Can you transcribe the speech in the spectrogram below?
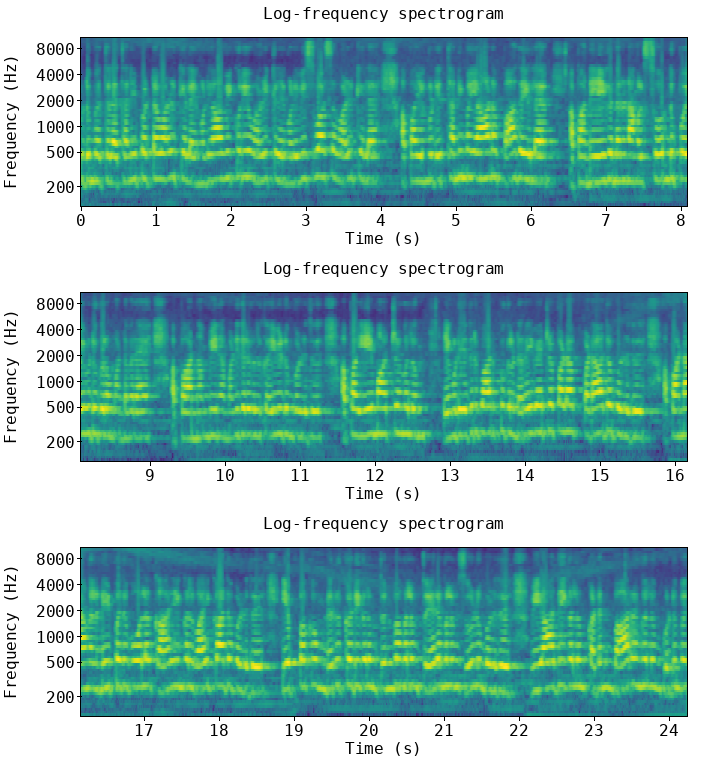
குடும்பத்தில் தனிப்பட்ட வாழ்க்கையில் எங்களுடைய ஆவிக்குரிய வாழ்க்கையில் எங்களுடைய விசுவாச வாழ்க்கையில் அப்பா எங்களுடைய தனிமையான பாதையில் அப்பா அநேக நேரம் நாங்கள் சோர்ந்து போய்விடுகிறோம் ஆண்டவரே. அப்பா நம்பின மனிதர்கள் கைவிடும் பொழுது அப்பா ஏமாற்றங்களும் எங்களுடைய எதிர்பார்ப்புகள் நிறைவேற்றப்படப்படாத பொழுது அப்பா நாங்கள் நினைப்பது போல காரியங்கள் வாய்க்காத பொழுது எப்பக்கம் நெருக்கடிகளும் துன்பங்களும் துயரங்களும் சூழும் பொழுது வியாதிகளும் கடன் பாரங்களும் குடும்ப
